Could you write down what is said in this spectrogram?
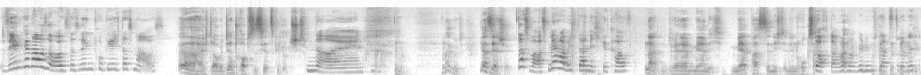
sehen genauso aus. Deswegen probiere ich das mal aus. Ah, ich glaube, der Drops ist jetzt gelutscht. Nein, Na gut. Ja, sehr schön. das war's. Mehr habe ich da nicht gekauft. Nein, mehr mehr nicht. Mehr passte nicht in den Rucksack. Doch, da war noch genügend Platz drin.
